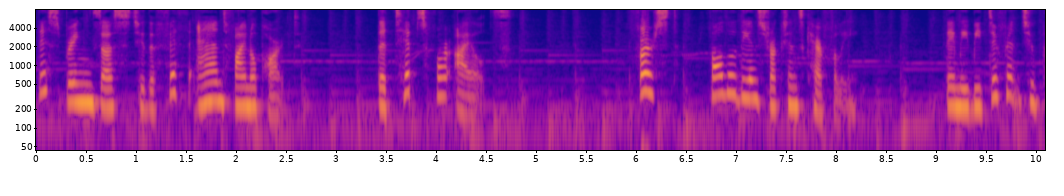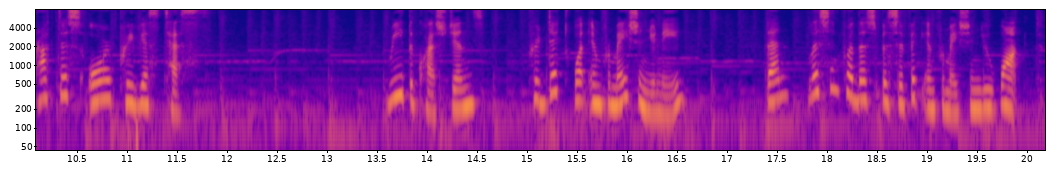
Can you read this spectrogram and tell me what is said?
this brings us to the fifth and final part the tips for IELTS. First, follow the instructions carefully. They may be different to practice or previous tests. Read the questions, predict what information you need, then listen for the specific information you want.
